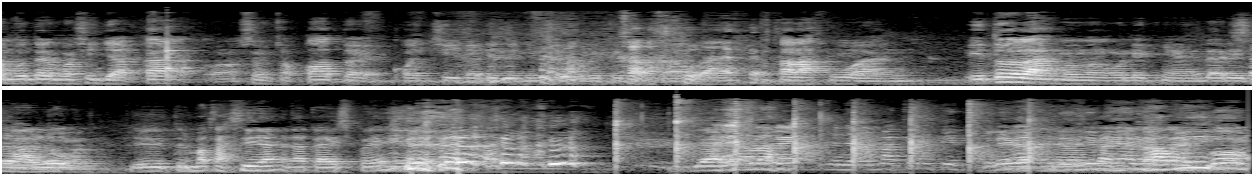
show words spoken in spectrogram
lampunya posisi jaka, langsung cokot tuh kunci tadi itu Kalakuan. Kalakuan. Itulah memang uniknya dari Selalu. Jadi terima kasih ya anak KSP. Saya Biasalah. juga menyelamatkan kita Ini kan di sini anak kami- Lebkom.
